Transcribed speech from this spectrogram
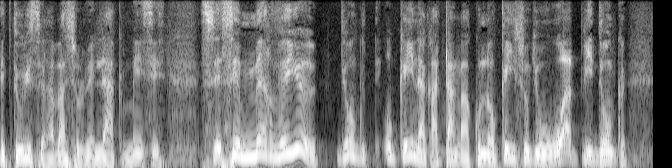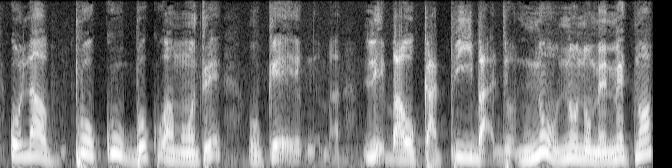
les touristes là-bas sur le lac, mais c'est, merveilleux. Donc. Donc, on a beaucoup, beaucoup à montrer. Ok, les, bah, bah, non, non, non, mais maintenant,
